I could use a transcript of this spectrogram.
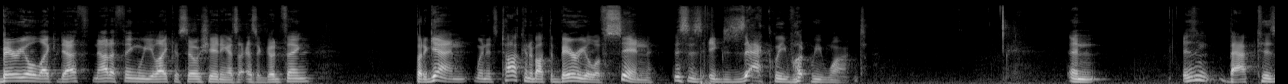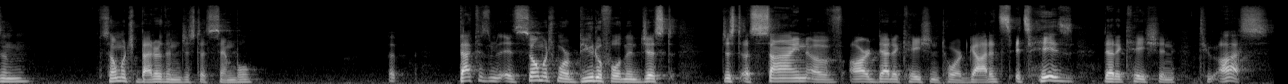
Burial, like death, not a thing we like associating as a, as a good thing. But again, when it's talking about the burial of sin, this is exactly what we want. And isn't baptism so much better than just a symbol? Uh, baptism is so much more beautiful than just, just a sign of our dedication toward God. It's, it's His dedication to us.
